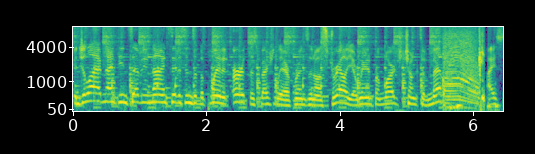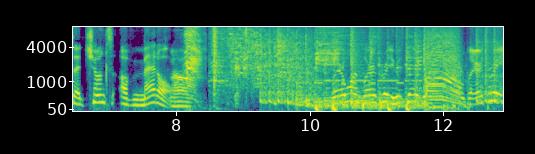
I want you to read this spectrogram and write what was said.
In July of 1979, citizens of the planet Earth, especially our friends in Australia, ran from large chunks of metal. I said chunks of metal. Oh. Player one, player three, who's taking? Player three.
